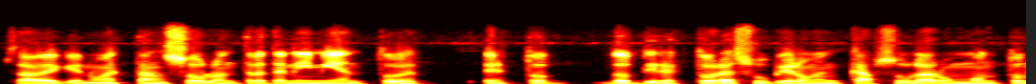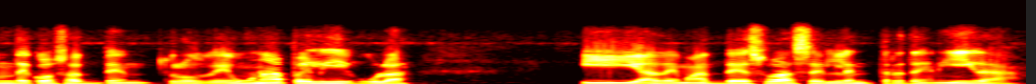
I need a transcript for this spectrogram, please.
¿Sabe? Que no es tan solo entretenimiento. Estos dos directores supieron encapsular un montón de cosas dentro de una película y además de eso hacerla entretenida.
